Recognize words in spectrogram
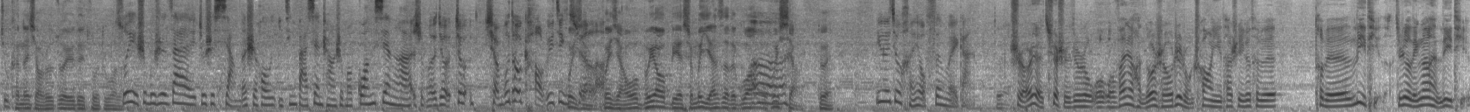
就可能小时候做乐队做多了，所以是不是在就是想的时候，已经把现场什么光线啊什么的就就全部都考虑进会想去了？会想，我不要别什么颜色的光，嗯我会想，对因为就很有氛围感。对是，而且确实就是我我发现很多时候这种创意它是一个特别特别立体的，就这个灵感很立体。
